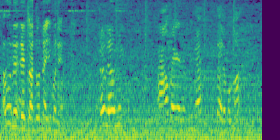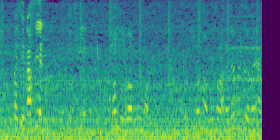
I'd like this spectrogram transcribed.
เอาลูกเดี๋ยวจอดโดนได้อยู่บ่เนี่ยเร็วเร็วลูกเท้าไปอะไรนี่ไหมได้แล้วบอกเหรอไปฉีดวัคซีนก็หนีบอกมึงบอกก็บอกมึงบอกแล้วไม่เชื่อไหมอัน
